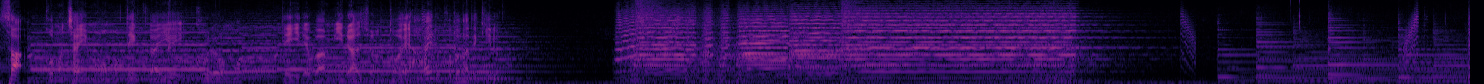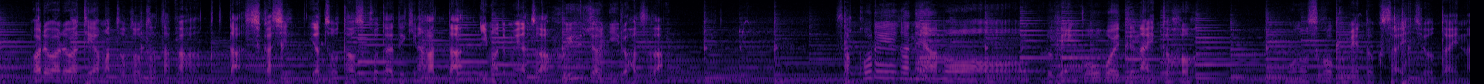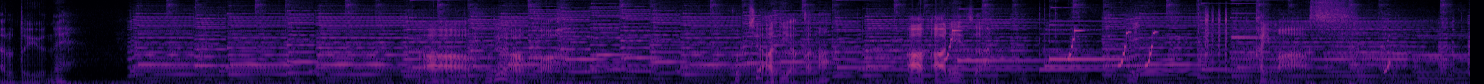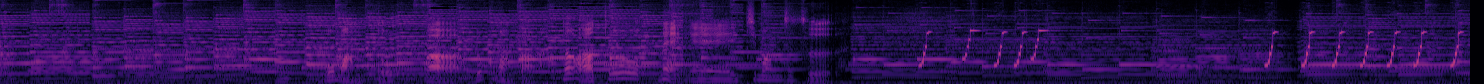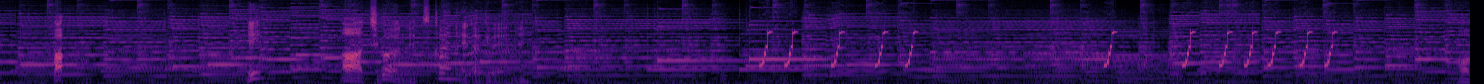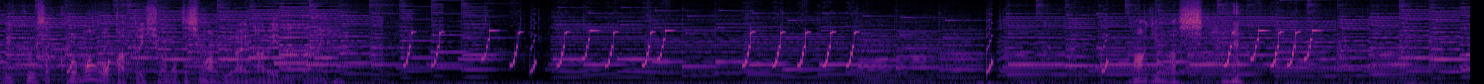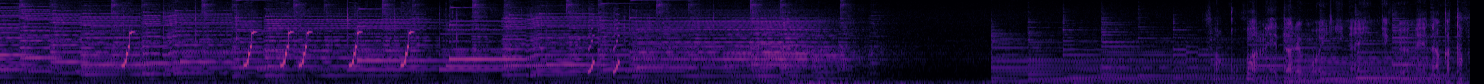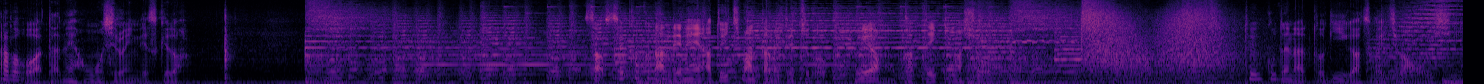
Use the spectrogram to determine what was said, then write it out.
さあこのチャイムを持っていくがよい。これを持っていればミラージョン島へ入ることができる。我々はティアマトと戦った。しかし奴を倒すことはできなかった。今でも奴は浮遊上にいるはずだ。さあこれがねあのルフェン語を覚えてないとものすごくめんどくさい状態になるというね。ああフレアか。こっちアディアかな？あアレーズだはい。5万と、あ、6万か。だからあとね、えー、1万ずつ。あえ？ああ、違うよね。使えないだけだよね。あ、びっくりした。黒魔法かと一瞬思ってしまうぐらいのあれになったね。紛らわしい。さあここはね誰もいないんだけどね。なんか宝箱があったらね面白いんですけど。さあせっかくなんでねあと1万貯めてちょっとフレアも買っていきましょう。ということになるとギーガーツが一番美味しい。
